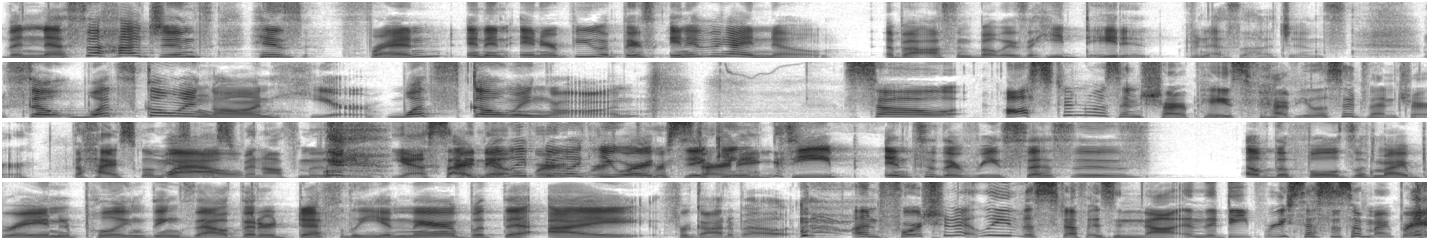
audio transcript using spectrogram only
Vanessa Hudgens, his friend in an interview. If there's anything I know about Austin Butler is that he dated Vanessa Hudgens. So what's going on here? What's going on? So Austin was in Sharpay's Fabulous Adventure, the High School Musical Wow. spinoff movie. Yes, I, know. I, know. really feel We're- like you are digging starting. deep into the recesses of the folds of my brain and pulling things out that are definitely in there, but that I forgot about. Unfortunately, this stuff is not in the deep recesses of my brain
